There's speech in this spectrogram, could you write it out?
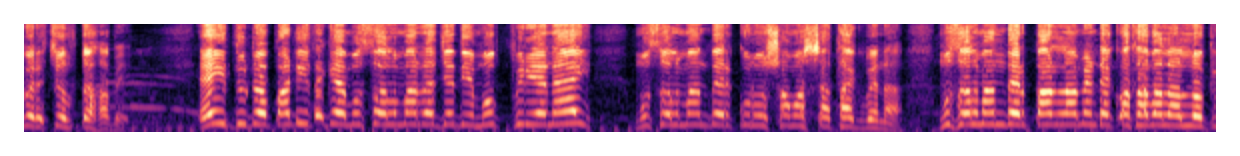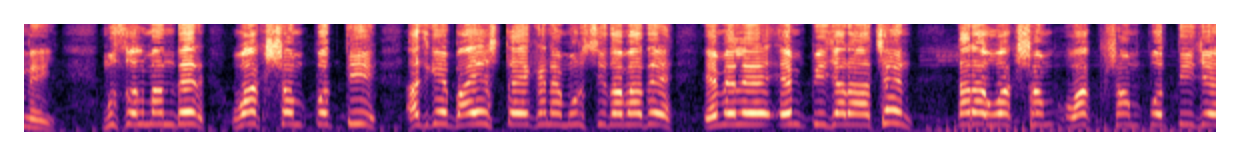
করে চলতে হবে। এই দুটো পার্টি থেকে মুসলমানরা যদি মুখ ফিরিয়ে নেয় মুসলমানদের কোনো সমস্যা থাকবে না। মুসলমানদের পার্লামেন্টে কথা বলার লোক নেই। মুসলমানদের ওয়াক সম্পত্তি, আজকে বাইশটা এখানে মুর্শিদাবাদে এমএলএ, এমপি যারা আছেন, তারা ওয়াক ওয়াক সম্পত্তি যে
